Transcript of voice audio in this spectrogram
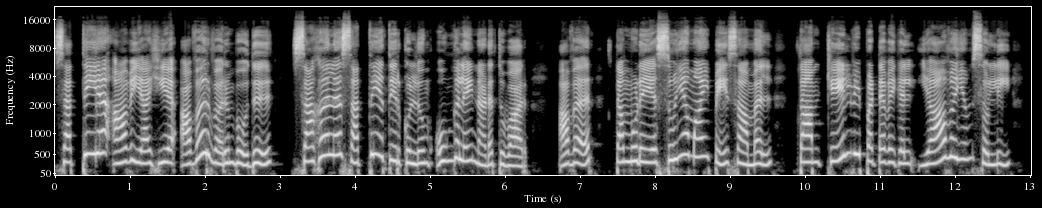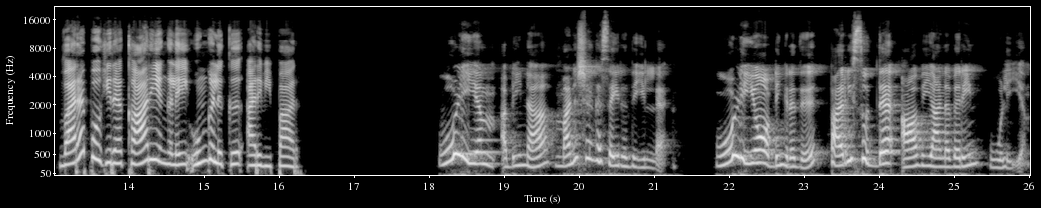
சத்திய ஆவியாகிய அவர் வரும்போது சகல சத்தியத்திற்குள்ளும் உங்களை நடத்துவார். அவர் தம்முடைய சுயமாய் பேசாமல் தாம் கேள்விப்பட்டவைகள் யாவையும் சொல்லி வரப்போகிற காரியங்களை உங்களுக்கு அறிவிப்பார். ஊழியம் அப்படின்னா மனுஷங்க செய்யறது இல்ல. ஊழியம் அப்படிங்கிறது பரிசுத்த ஆவியானவரின் ஊழியம்.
